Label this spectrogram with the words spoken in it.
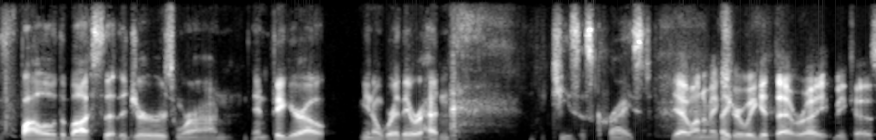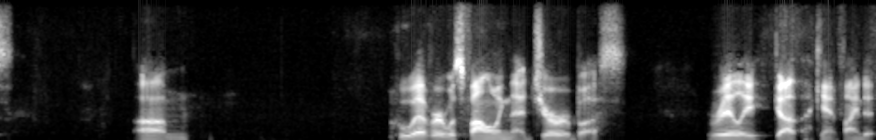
follow the bus that the jurors were on and figure out you know where they were heading. Jesus Christ! Yeah, I want to make Like- sure we get that right because um whoever was following that juror bus really got I can't find it.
